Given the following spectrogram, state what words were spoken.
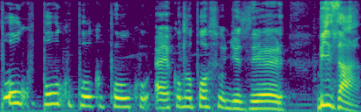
pouco, pouco, pouco, pouco, é como eu posso dizer, bizarro.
